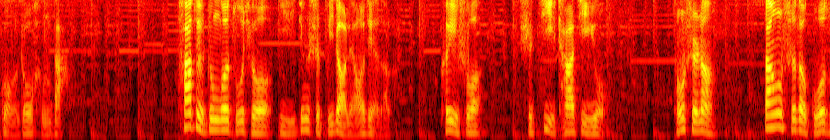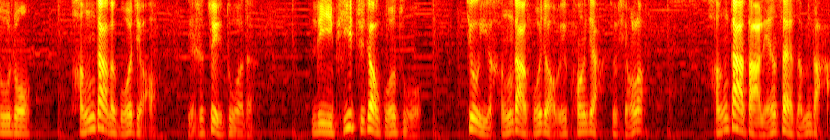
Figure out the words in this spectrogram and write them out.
广州恒大，他对中国足球已经是比较了解的了，可以说是即插即用。同时呢，当时的国足中，恒大的国脚。也是最多的，里皮执教国足，就以恒大国脚为框架就行了。恒大打联赛怎么打，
